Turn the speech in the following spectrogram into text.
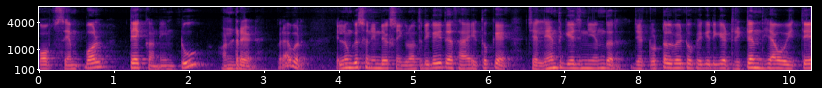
of sample taken into hundred બરાબર એલોંગેશન ઇન્ડેક્સની ગણતરી કઈ રીતે થાય? તો કે જે લેન્થ ગેજની અંદર જે total weight of aggregate return થયા હોય તે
